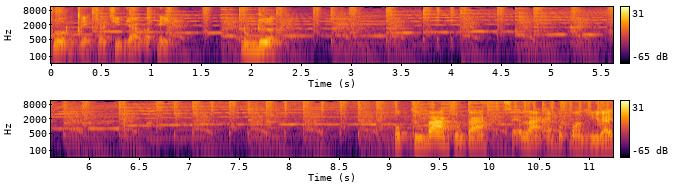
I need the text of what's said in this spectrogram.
xuống để cho chim ra có thể đung đưa. Hộp thứ ba của chúng ta sẽ là em Pokemon gì đây?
